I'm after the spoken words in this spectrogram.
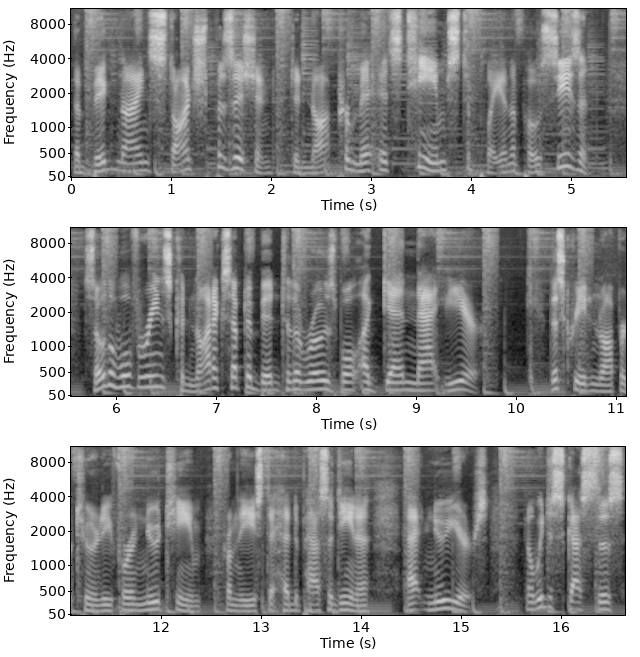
the Big Nine's staunch position did not permit its teams to play in the postseason, so the Wolverines could not accept a bid to the Rose Bowl again that year. This created an opportunity for a new team from the East to head to Pasadena at New Year's. Now, we discussed this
